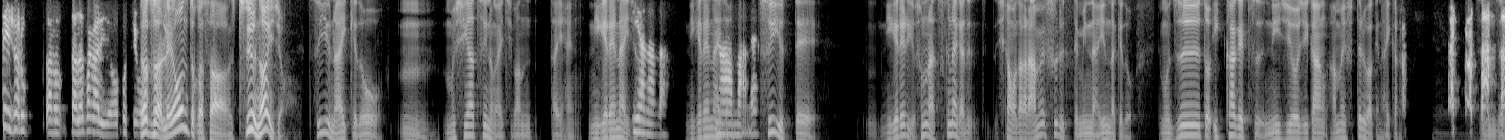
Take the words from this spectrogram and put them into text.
テンションある、あの、だだ下がりよ、こっちはだっ。てさ、レオンとかさ、梅雨ないじゃん。梅雨ないけど、うん、蒸し暑いのが一番大変。逃げれないじゃん。嫌なんだ。逃げれないじゃん。まあね。梅雨ってうん逃げれるよ。そんなの少ないから。でしかもだから雨降るってみんな言うんだけど、でもずーっと1ヶ月24時間雨降ってるわけないから。全然。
